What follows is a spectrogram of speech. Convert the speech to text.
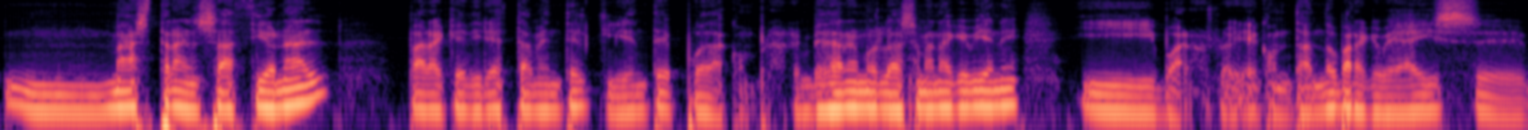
mm, más transaccional para que directamente el cliente pueda comprar. Empezaremos la semana que viene y bueno, os lo iré contando para que veáis eh,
